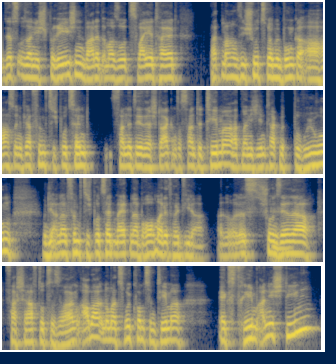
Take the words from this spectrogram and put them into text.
Selbst in unseren Gesprächen war das immer so zweigeteilt. Was machen Sie Schutzräume, Bunker? Aha, so ungefähr 50 Prozent fand es sehr, sehr stark. Interessante Thema, hat man nicht jeden Tag mit Berührung. Und die anderen 50 Prozent meinten, da braucht man das heute wieder. Also das ist schon mhm. sehr, sehr verschärft sozusagen. Aber nochmal zurückkommen zum Thema extrem angestiegen.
